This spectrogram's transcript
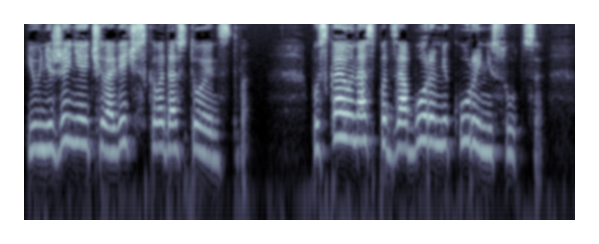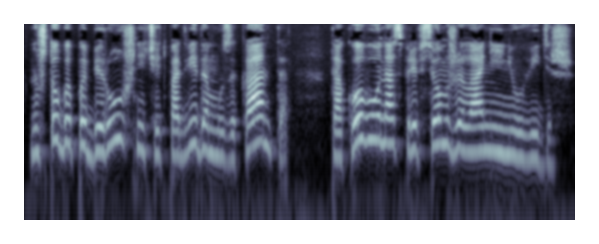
и унижение человеческого достоинства. Пускай у нас под заборами куры несутся, но чтобы поберушничать под видом музыканта, такого у нас при всем желании не увидишь.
